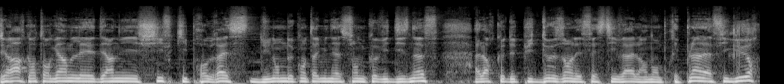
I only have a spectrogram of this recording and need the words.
Gérard, quand on regarde les derniers chiffres qui progressent du nombre de contaminations de Covid-19, alors que depuis deux ans les festivals en ont pris plein la figure,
